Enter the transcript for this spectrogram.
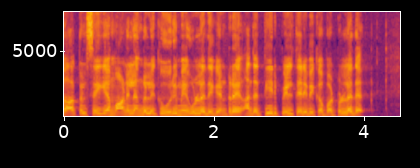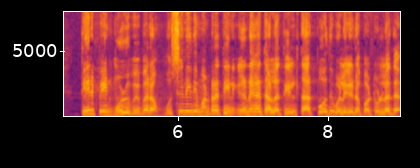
தாக்கல் செய்ய மாநிலங்களுக்கு உரிமை உள்ளது என்று அந்த தீர்ப்பில் தெரிவிக்கப்பட்டுள்ளது. தீர்ப்பின் முழு விவரம் உச்சநீதிமன்றத்தின் இணையதளத்தில் தற்போது வெளியிடப்பட்டுள்ளது.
